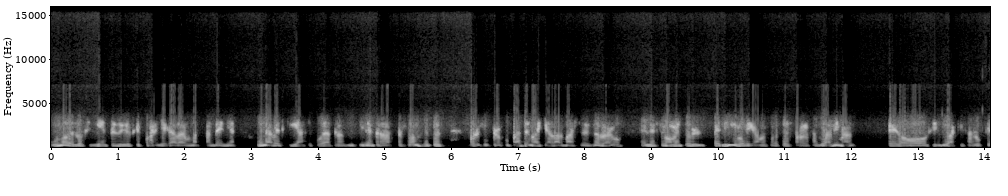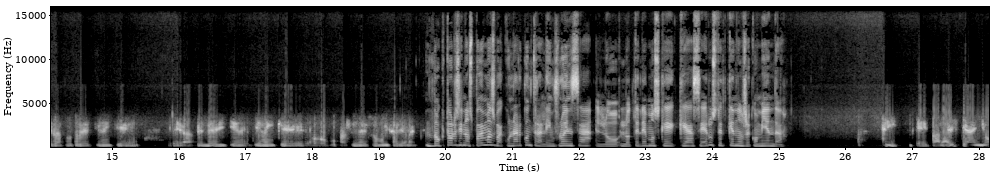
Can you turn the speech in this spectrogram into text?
uno de los siguientes virus que puedan llegar a una pandemia, una vez que ya se pueda transmitir entre las personas. Entonces, por eso es preocupante, no hay que alarmarse desde luego. En este momento el peligro, digamos, sobre todo es para la salud animal, pero sin duda que es algo que las autoridades tienen que eh, atender y tienen, tienen que ocuparse de eso muy seriamente. Doctor, si nos podemos vacunar contra la influenza, ¿lo, lo tenemos que, que hacer? ¿Usted qué nos recomienda? Sí, eh, para este año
